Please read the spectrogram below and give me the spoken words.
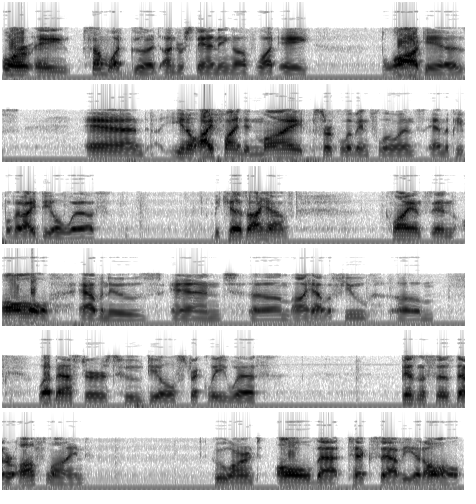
or a somewhat good understanding of what a blog is. And, you know, I find in my circle of influence and the people that I deal with, because I have clients in all avenues, and um, I have a few um, webmasters who deal strictly with businesses that are offline, who aren't all that tech savvy at all.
